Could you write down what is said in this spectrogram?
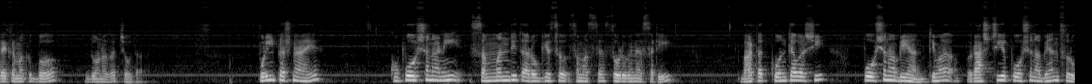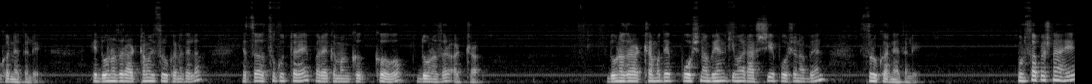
पर्याय क्रमांक ब दोन हजार चौदा. पुढील प्रश्न आहे कुपोषण आणि संबंधित आरोग्य स समस्या सोडविण्यासाठी भारतात कोणत्या वर्षी पोषण अभियान किंवा राष्ट्रीय पोषण अभियान सुरू करण्यात आले? हे दोन हजार अठरामध्ये सुरू करण्यात आलं. याचं अचूक उत्तर आहे पर्याय क्रमांक क दोन हजार अठरा. दोन हजार अठरामध्ये पोषण अभियान किंवा राष्ट्रीय पोषण अभियान सुरू करण्यात आले. पुढचा प्रश्न आहे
